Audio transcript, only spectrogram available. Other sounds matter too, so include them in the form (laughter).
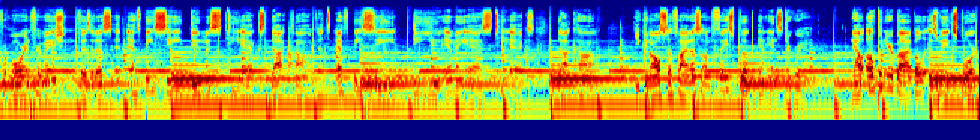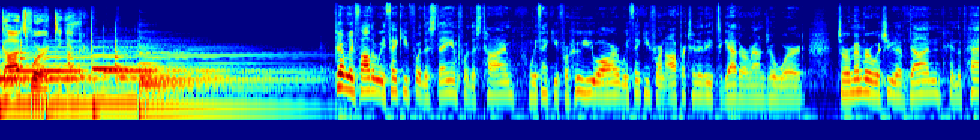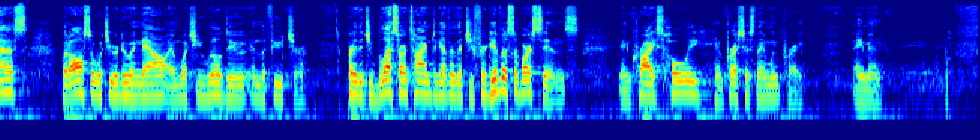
For more information, visit us at fbcdumastx.com. That's fbcdumastx.com. You can also find us on Facebook and Instagram. Now open your Bible as we explore God's Word together. Heavenly Father, we thank you for this day and for this time. We thank you for who you are. We thank you for an opportunity to gather around your word, to remember what you have done in the past, but also what you are doing now and what you will do in the future. Pray that you bless our time together, that you forgive us of our sins. In Christ's holy and precious name we pray. Amen.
